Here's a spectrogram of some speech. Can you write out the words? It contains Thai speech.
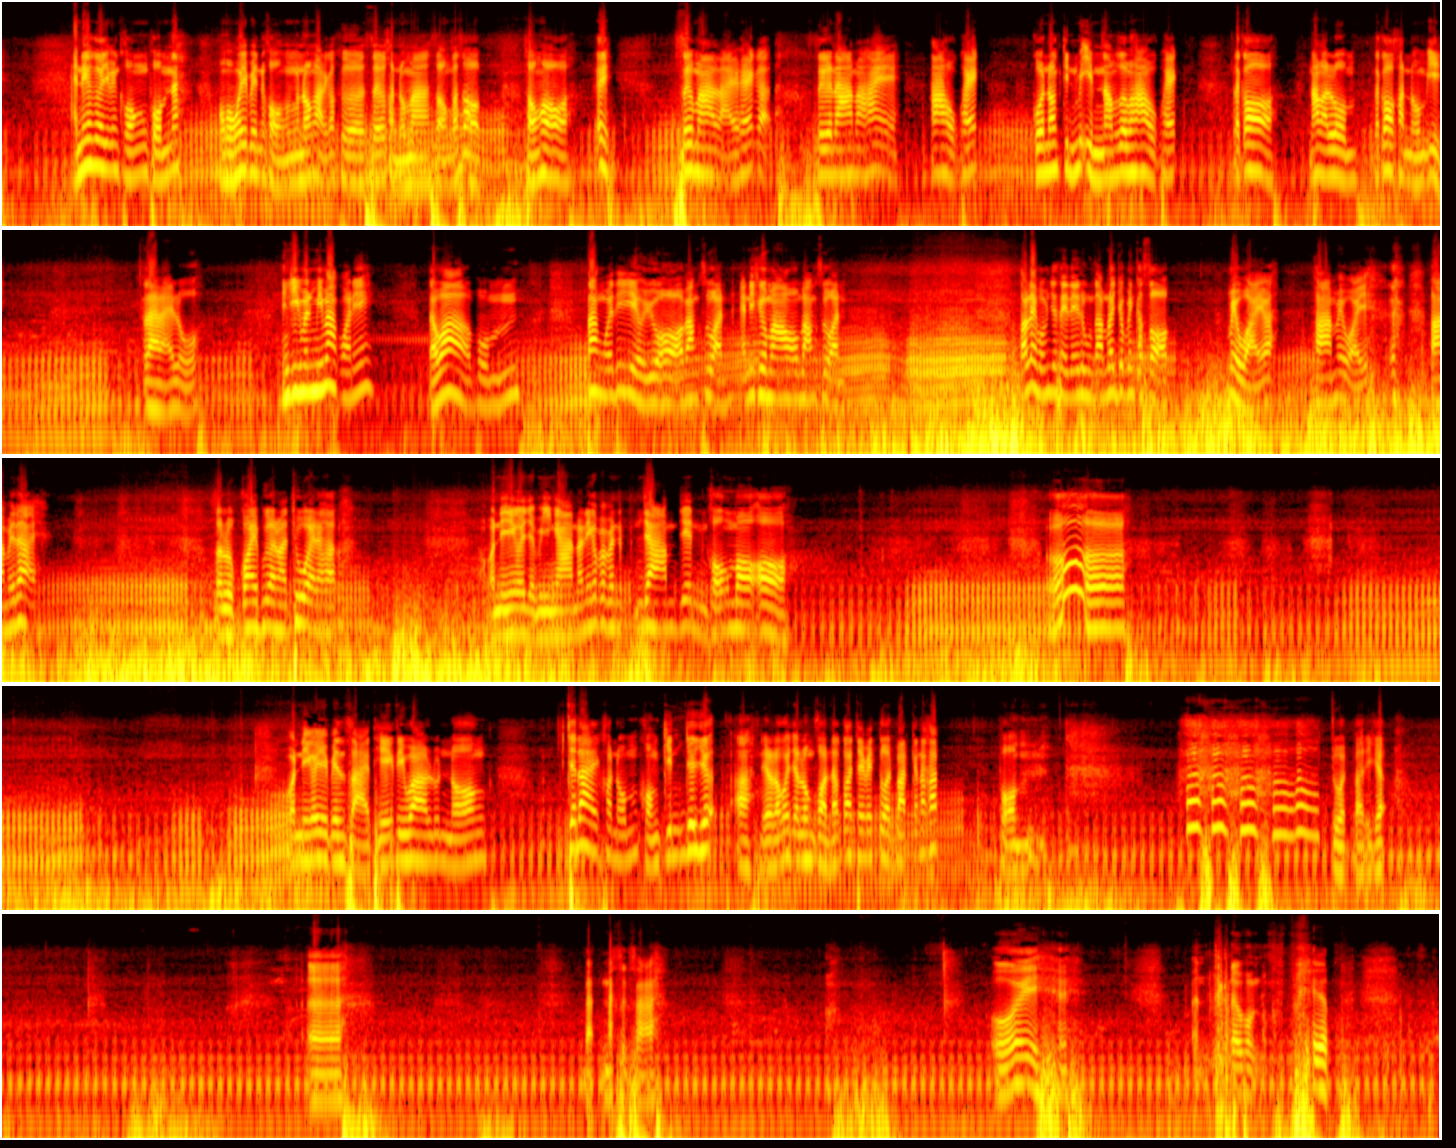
อันนี้ก็คือจะเป็นของผมนะของผมก็จะเป็นของน้องหัดก็คือซื้อขนมมาสองกระสอบสองห่อเอ้ยซื้อมาหลายแพ็คอะซื้อน้ำมาให้ห้าหกแพ็คกลัวน้องกินไม่อิ่มน้ำส้อมาห้าหกแพ็คแล้วก็น้ำอารมณ์แล้วก็ขนมอีก หลายๆโหลจริงๆมันมีมากกว่านี้ แต่ว่าผมตั้งไว้ที่อยู่หอบางส่วน อันนี้คือมาเอาบางส่วน ตอนแรกผมจะใส่ในถุงดำแล้วยกเป็นกระสอบ ไม่ไหววะพาไม่ไหว พาไม่ได้ สรุปก็ให้เพื่อนมาช่วยนะครับ วันนี้ก็จะมีงานอันนี้ก็เป็นยามเย็นของมอโอ้วันนี้ก็จะเป็นสายเทคที่ว่ารุ่นน้อง จะได้ขนมของกินเยอะๆอะเดี๋ยวเราก็จะลงก่อนแล้วก็จะไปตรวจบัตรกันนะครับ ผมตรวจบัตรอีกแล้วเออบัตรนักศึกษา โอ้ยเดี๋ยวผมเพจ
